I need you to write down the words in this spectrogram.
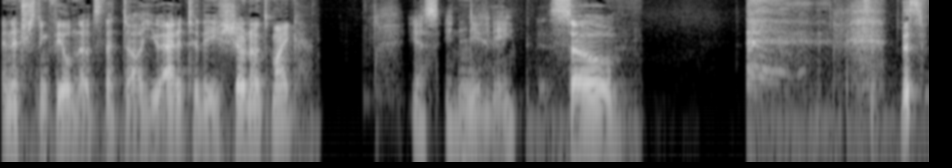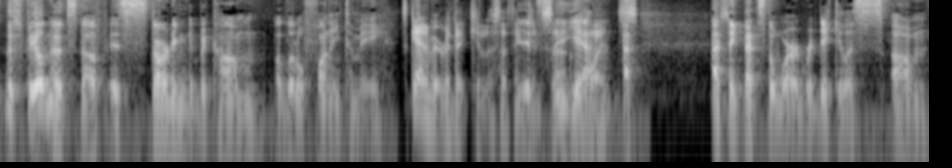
an interesting field notes that uh, you added to the show notes, Myke. Yes, indeed. So this this field note stuff is starting to become a little funny to me. It's getting a bit ridiculous, I think, at It's certain yeah, points. I, I think that's the word, ridiculous. Um,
